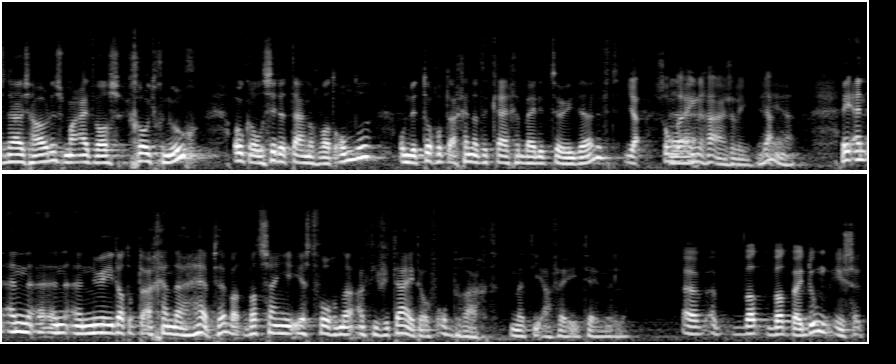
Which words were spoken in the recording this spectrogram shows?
20.000 huishoudens, maar het was groot genoeg, ook al zit het daar nog wat onder, om dit toch op de agenda te krijgen bij de TU Delft. Ja, zonder uh, enige aarzeling. Ja, ja. ja. Hey, en, en, en, en, nu je dat op de agenda hebt, hè, wat, wat zijn je eerstvolgende activiteiten of opdracht met die AVIT-middelen? Uh, wat, wat wij doen is het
